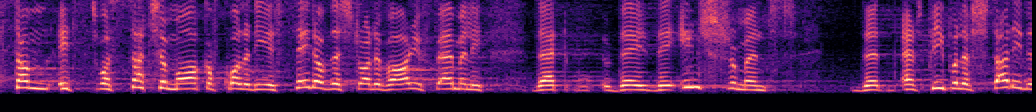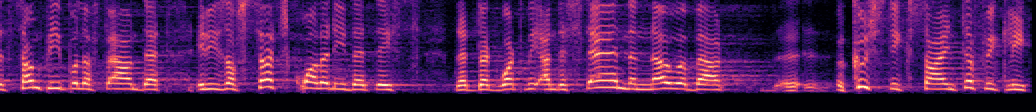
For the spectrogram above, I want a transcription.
some, it was such a mark of quality. It's said of the Stradivari family that they, the instruments, that as people have studied it, some people have found that it is of such quality that, that, that what we understand and know about uh, acoustics scientifically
